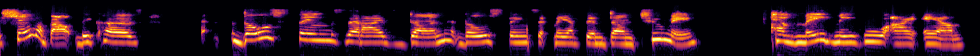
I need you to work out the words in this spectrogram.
shame about because those things that I've done, those things that may have been done to me, have made me who I am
